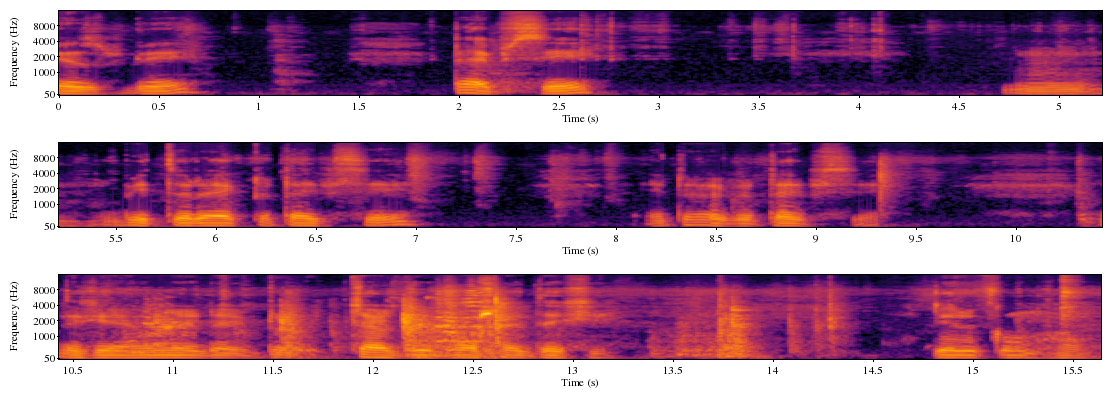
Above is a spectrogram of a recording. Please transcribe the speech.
ইউএসবি টাইপ সি ভিতরে একটা টাইপ সি এটা একটা টাইপ সি দেখি আমি এটা একটু চার্জে বসাই দেখি কীরকম হয়।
